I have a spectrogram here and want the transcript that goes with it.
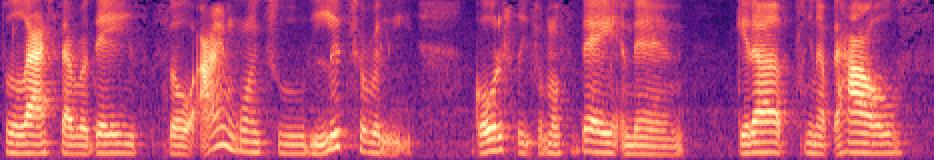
for the last several days. So I am going to literally go to sleep for most of the day and then get up, clean up the house,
